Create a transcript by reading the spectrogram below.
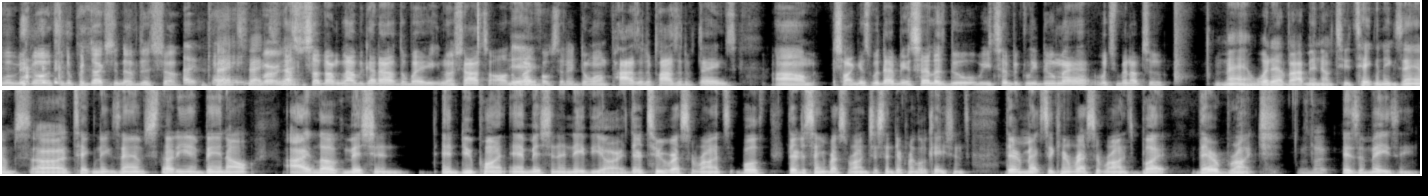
will be going to the production of this show. Okay. Facts, facts, Word. That's what's up. I'm glad we got out of the way. You know, shout out to all the Yeah. black folks that are doing positive, positive things. Um, so I guess with that being said, let's do what we typically do, man. What you been up to? Man, whatever I've been up to, taking exams, uh, taking exams, studying, being out. I love Mission and DuPont and Mission and Navy Yard. They're two restaurants, both they're the same restaurant, just in different locations. They're Mexican restaurants, but their brunch is amazing.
